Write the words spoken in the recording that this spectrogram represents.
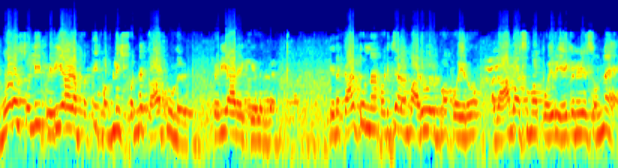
முரசொலி பெரியாரை பத்தி பப்ளிஷ் பண்ண கார்ட்டூன் இருக்கு. பெரியாரை கேளுங்கள் இந்த கார்ட்டூன் நான் படிச்சா ரொம்ப அருவருப்பா போயிடும் அது ஆபாசமா போயிடும் ஏற்கனவே சொன்னேன்.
